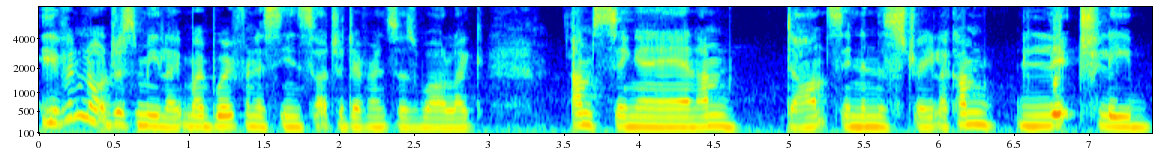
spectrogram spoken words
even not just me, like my boyfriend has seen such a difference as well. Like I'm singing, I'm dancing in the street, like I'm literally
